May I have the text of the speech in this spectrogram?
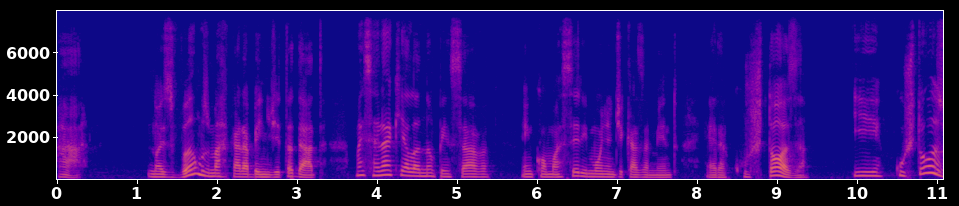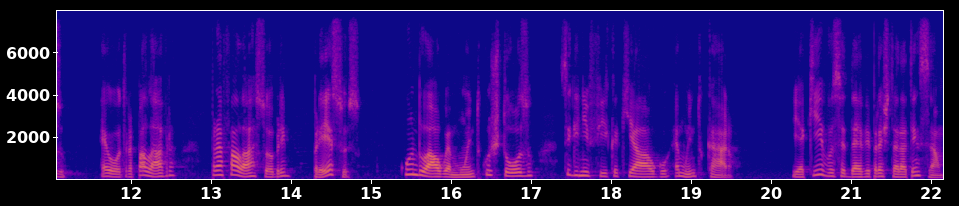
Ah, nós vamos marcar a bendita data, mas será que ela não pensava em como a cerimônia de casamento era custosa? E custoso é outra palavra para falar sobre preços. Quando algo é muito custoso, significa que algo é muito caro. E aqui você deve prestar atenção.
